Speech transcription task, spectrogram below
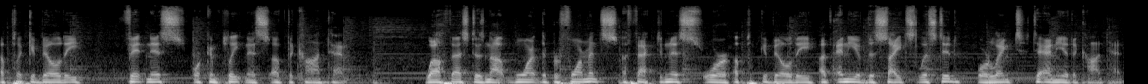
applicability, fitness, or completeness of the content. WealthVest does not warrant the performance, effectiveness, or applicability of any of the sites listed or linked to any of the content.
